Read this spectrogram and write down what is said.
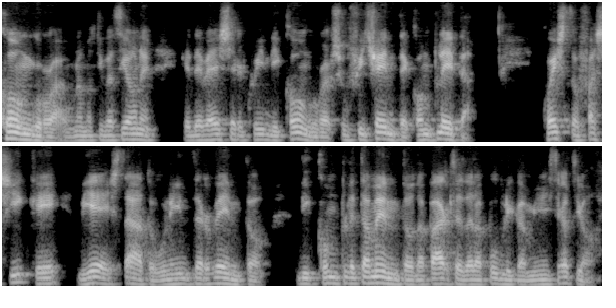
congrua, una motivazione che deve essere quindi congrua, sufficiente, completa. Questo fa sì che vi è stato un intervento di completamento da parte della pubblica amministrazione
